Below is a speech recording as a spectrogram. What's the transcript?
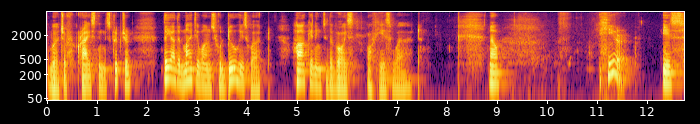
words of Christ in Scripture. They are the mighty ones who do His word, hearkening to the voice of His word. Now, here is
